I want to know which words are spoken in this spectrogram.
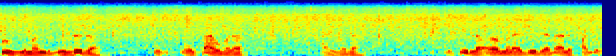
มันดูดเหรอน้ำแป้งไปเลยไข่ไปเลยที่แล้วเออมาแล้วดีจะได้ในพัดอยู่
